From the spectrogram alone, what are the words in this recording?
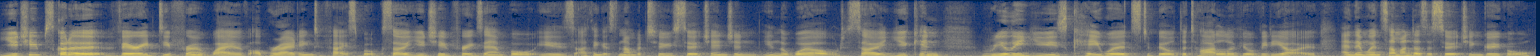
YouTube's got a very different way of operating to Facebook. So, YouTube, for example, is I think it's the number two search engine in the world. So, you can really use keywords to build the title of your video. And then when someone does a search in Google,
